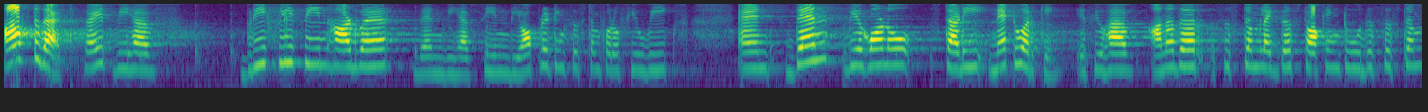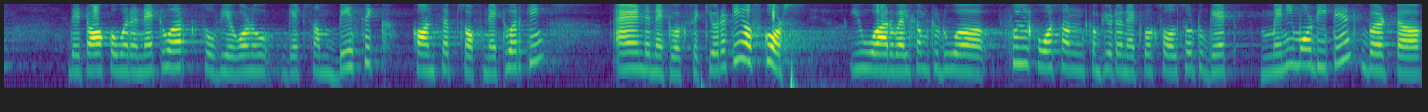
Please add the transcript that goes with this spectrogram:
after that right we have briefly seen hardware then we have seen the operating system for a few weeks and then we are going to study networking. If you have another system like this talking to the system they talk over a network. So, we are going to get some basic concepts of networking and network security. Of course, you are welcome to do a full course on computer networks also to get many more details, but uh,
